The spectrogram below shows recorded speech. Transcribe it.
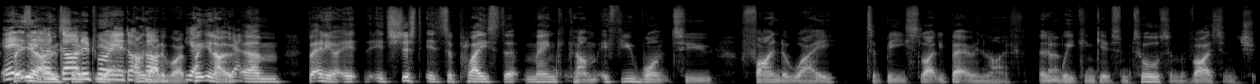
but, it you know, so- yeah, unguarded warrior. Yeah. But you know, Yeah. um, but anyway, it, it's just it's a place that men can come if you want to find a way to be slightly better in life, and Yeah. we can give some tools, some advice, some tr-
